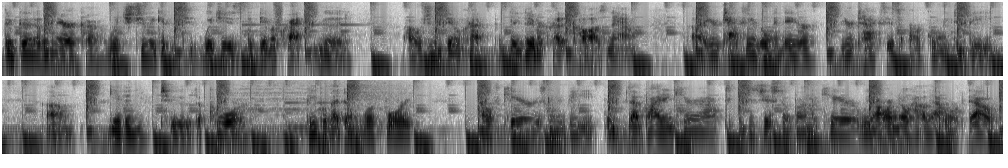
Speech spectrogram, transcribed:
the good of America, which to the which is the Democrats' good, uh, which is the Democrat the Democratic cause now. Uh, your taxes are going there. Your taxes are going to be um, given to the poor, people that don't work for it. Health care is going to be the, Biden Care Act. It's just Obamacare. We all know how that worked out.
